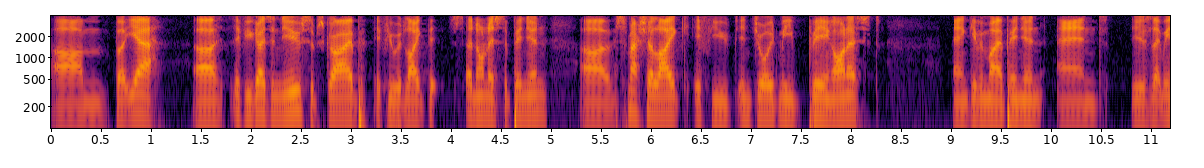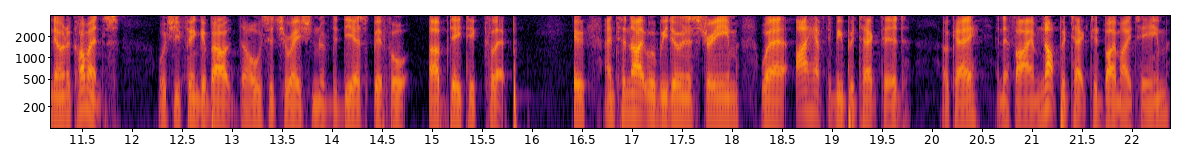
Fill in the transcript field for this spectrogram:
Um, but yeah, uh, if you guys are new, subscribe. If you would like an honest opinion, uh, smash a like if you enjoyed me being honest and giving my opinion. And just let me know in the comments what you think about the whole situation of the Diaz Biffle updated clip. And tonight we'll be doing a stream where I have to be protected, okay? And if I'm not protected by my team,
